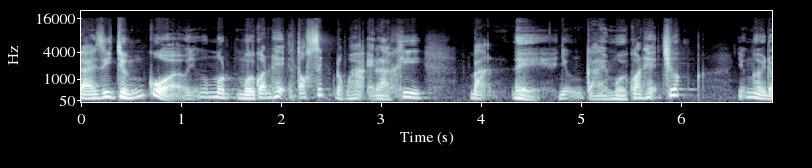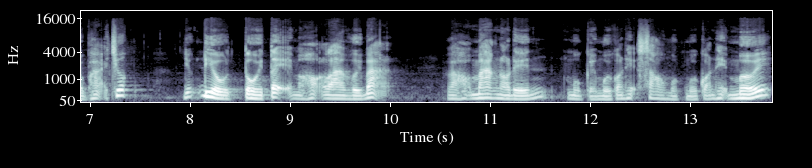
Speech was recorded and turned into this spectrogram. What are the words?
cái di chứng của những một mối quan hệ toxic độc hại là khi bạn để những cái mối quan hệ trước, những người độc hại trước, những điều tồi tệ mà họ làm với bạn và họ mang nó đến một cái mối quan hệ sau, một mối quan hệ mới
